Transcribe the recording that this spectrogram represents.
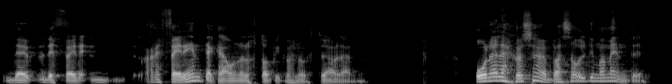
de, referente a cada uno de los tópicos de lo que estoy hablando. Una de las cosas que me pasa últimamente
